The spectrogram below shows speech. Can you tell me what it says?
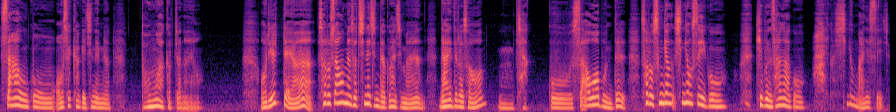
싸우고 어색하게 지내면 너무 아깝잖아요. 어릴 때야 서로 싸우면서 친해진다고 하지만 나이 들어서 음, 자꾸 싸워본들 서로 신경 신경 쓰이고 기분 상하고 아 이거 신경 많이 쓰이죠.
